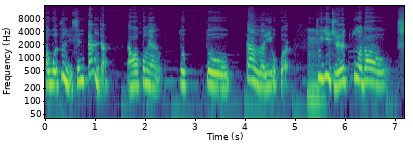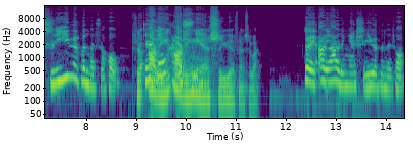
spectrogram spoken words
啊，我自己先干着，然后后面就就干了一会儿，嗯就一直做到十一月份的时候，是二零二零年十一月份是吧？对，二零二零年十一月份的时候，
